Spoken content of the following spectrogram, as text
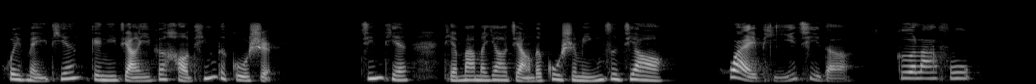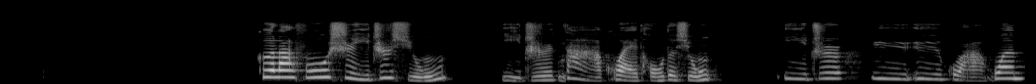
会每天给你讲一个好听的故事。今天甜妈妈要讲的故事名字叫《坏脾气的格拉夫》。格拉夫是一只熊，一只大块头的熊。一只郁郁寡欢、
